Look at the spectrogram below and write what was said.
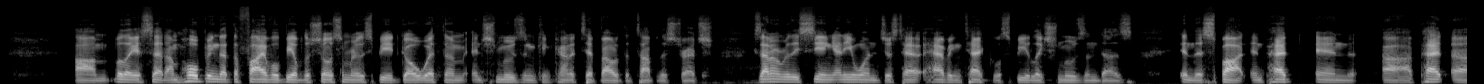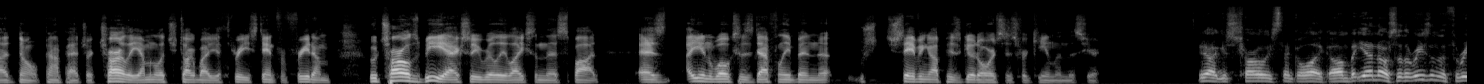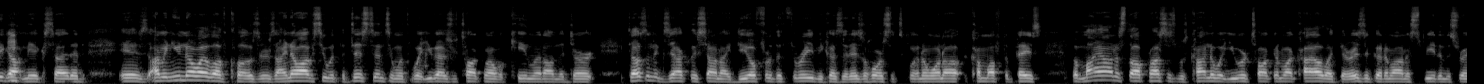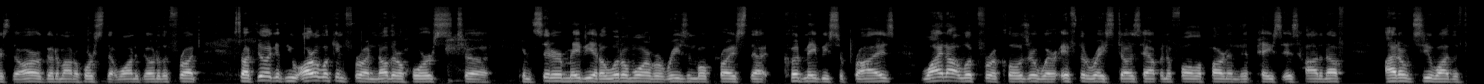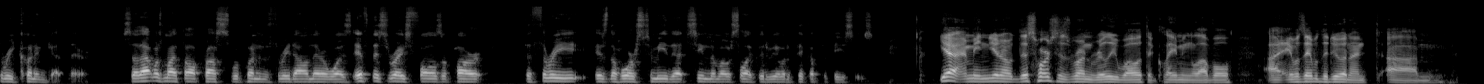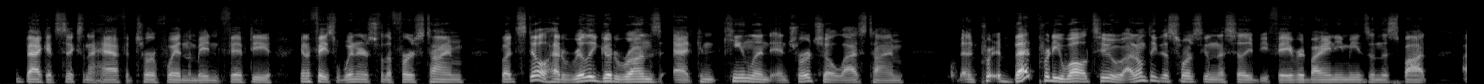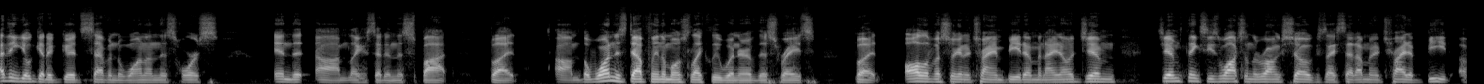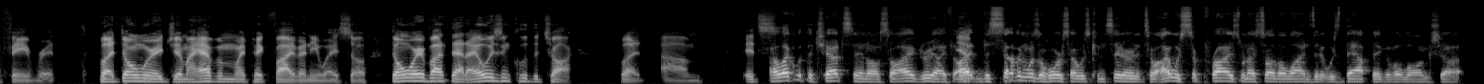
Um, but like I said, I'm hoping that the five will be able to show some really speed, go with them, and Schmoozen can kind of tip out at the top of the stretch because I don't really seeing anyone just ha- having tactical speed like Schmoozen does in this spot. And Pat and uh, Pat, uh, no, not Patrick, Charlie. I'm gonna let you talk about your three. Stand for Freedom, who Charles B actually really likes in this spot, as Ian Wilkes has definitely been uh, saving up his good horses for Keeneland this year. Yeah, I guess Charlie's think alike. Um, but yeah, no. So the reason the three got me excited is, I mean, you know, I love closers. I know, obviously, with the distance and with what you guys were talking about with Keeneland on the dirt, doesn't exactly sound ideal for the three because it is a horse that's going to want to come off the pace. But my honest thought process was kind of what you were talking about, Kyle. Like there is a good amount of speed in this race. There are a good amount of horses that want to go to the front. So I feel like if you are looking for another horse to consider maybe at a little more of a reasonable price that could maybe surprise why not look for a closer where if the race does happen to fall apart and the pace is hot enough, I don't see why the three couldn't get there. So that was my thought process with putting the three down there was if this race falls apart, the three is the horse to me that seemed the most likely to be able to pick up the pieces. Yeah, I mean, you know, this horse has run really well at the claiming level. Uh, it was able to do it on um, back at six and a half at Turfway in the maiden 50. Going to face winners for the first time, but still had really good runs at Keeneland and Churchill last time bet pretty well too. I don't think this horse is going to necessarily be favored by any means in this spot. I think you'll get a good seven to one on this horse in the um, like I said, in this spot. But um, the one is definitely the most likely winner of this race. But all of us are going to try and beat him. And I know Jim Jim thinks he's watching the wrong show because I said I'm going to try to beat a favorite. But don't worry, Jim. I have him in my pick five anyway, so don't worry about that. I always include the chalk. But um, it's I like what the chat's saying. Also, I agree. I thought the seven was a horse I was considering it, so I was surprised when I saw the lines that it was that big of a long shot.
